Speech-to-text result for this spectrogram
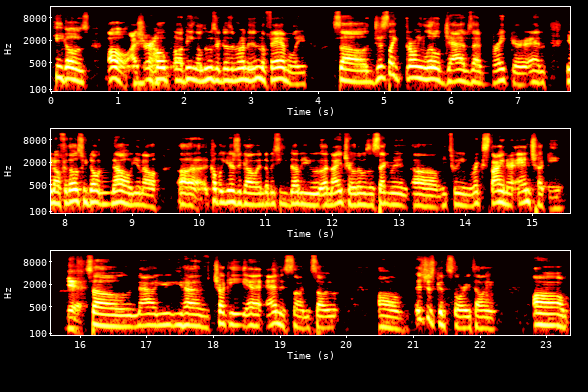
he goes, "Oh, I sure hope uh, being a loser doesn't run in the family." So just like throwing little jabs at Breakker, and you know, for those who don't know, you know, uh, a couple years ago in WCW uh, Nitro, there was a segment uh, between Rick Steiner and Chucky. Yeah. So now you you have Chucky and, and his son. So um, it's just good storytelling. Um,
